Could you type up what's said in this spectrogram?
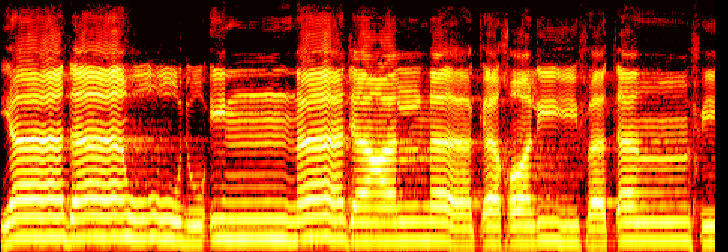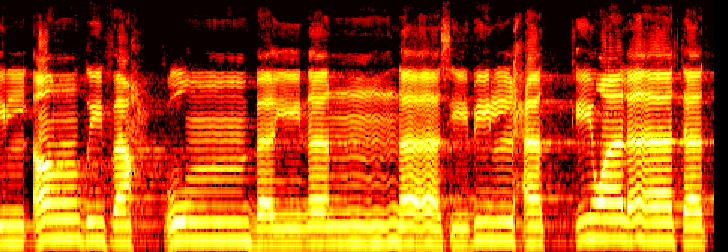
يا داود إنا جعلناك خليفة في الأرض فاحكم بين الناس بالحق ولا تتبع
